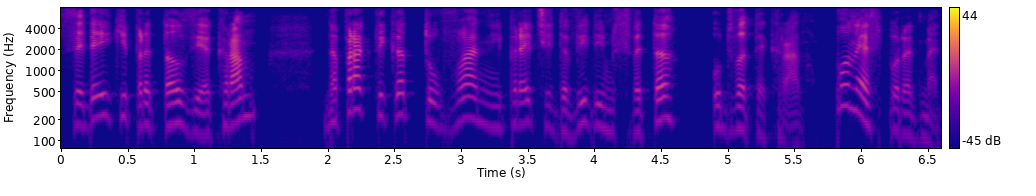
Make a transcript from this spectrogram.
седейки пред този екран, на практика това ни пречи да видим света отвъд екрана. Поне според мен.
